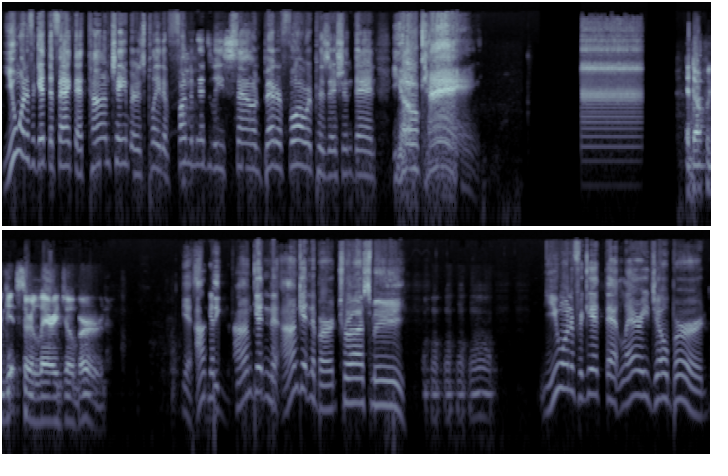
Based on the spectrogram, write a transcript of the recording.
You want to forget the fact that Tom Chambers played a fundamentally sound, better forward position than Yo Kang. And don't forget Sir Larry Joe Bird. Yes, I'll get, the- I'm getting the, I'm getting the bird. Trust me. You want to forget that Larry Joe Bird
